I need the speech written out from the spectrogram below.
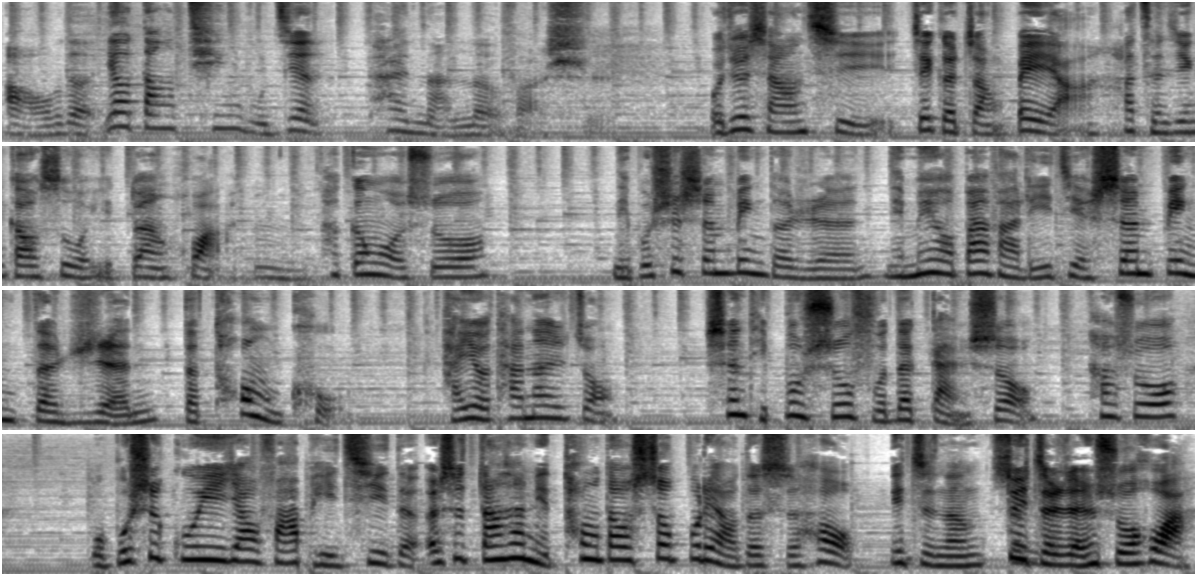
熬的，要当听不见太难了。法师，我就想起这个长辈啊，他曾经告诉我一段话，嗯，他跟我说：“你不是生病的人，你没有办法理解生病的人的痛苦，还有他那种身体不舒服的感受。”他说。我不是故意要发脾气的，而是当下你痛到受不了的时候，你只能对着人说话。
